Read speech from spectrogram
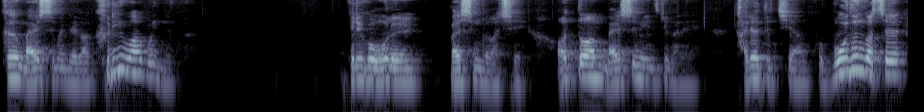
그 말씀을 내가 그리워하고 있는 거야. 그리고 오늘 말씀과 같이 어떠한 말씀이든지 간에 가려듣지 않고 모든 것을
